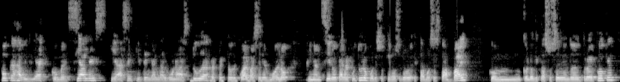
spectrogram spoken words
pocas habilidades comerciales que hacen que tengan algunas dudas respecto de cuál va a ser el modelo financiero cara al futuro. Por eso es que nosotros estamos stand-by con, lo que está sucediendo dentro de Pocket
